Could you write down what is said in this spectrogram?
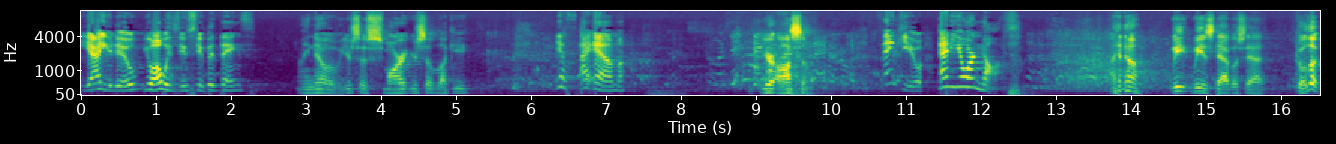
Yeah, you do. You always do stupid things. I know. You're so smart. You're so lucky. Yes, I am. You're awesome. Thank you. And you're not. I know. We, we established that. Cool. Look,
